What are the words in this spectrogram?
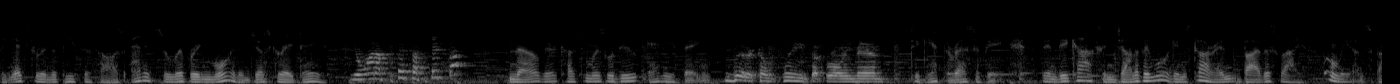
something extra in the pizza sauce, and it's delivering more than just great taste. You want a pizza pizza? Now their customers will do anything You better come clean, pepperoni man. to get the recipe. Cindy Cox and Jonathan Morgan star in By the Slice, only on Spot.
